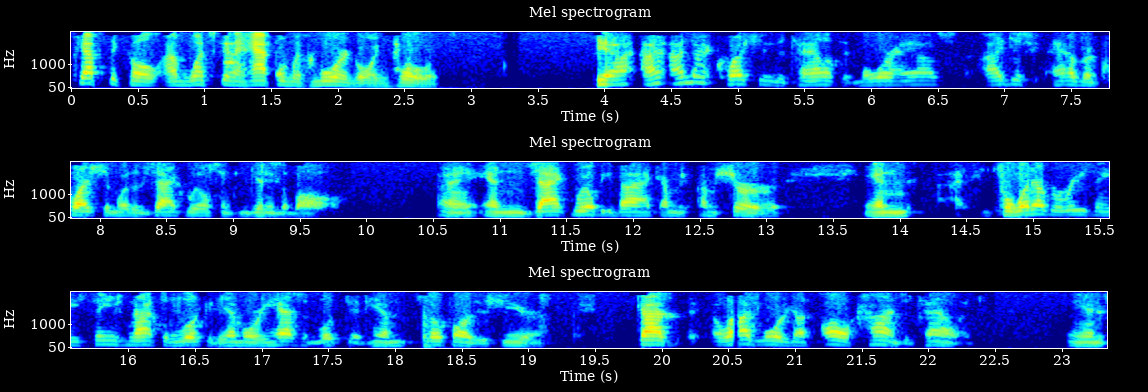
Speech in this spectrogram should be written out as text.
skeptical on what's going to happen with Moore going forward? Yeah, I, I'm not questioning the talent that Moore has. I just have a question whether Zach Wilson can get him the ball. Uh, and Zach will be back, I'm, I'm sure. And for whatever reason, he seems not to look at him, or he hasn't looked at him so far this year. Guys, Elijah Moore's got all kinds of talent, and if,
